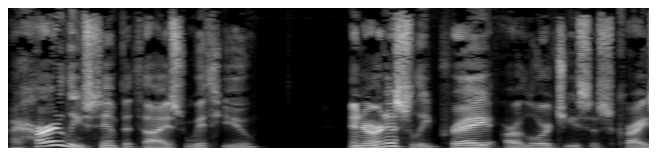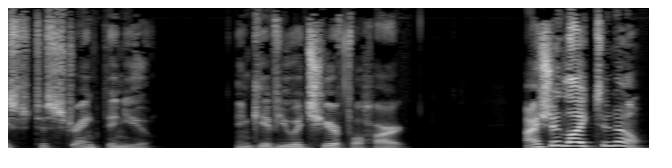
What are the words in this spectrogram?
I heartily sympathize with you and earnestly pray our Lord Jesus Christ to strengthen you and give you a cheerful heart. I should like to know,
